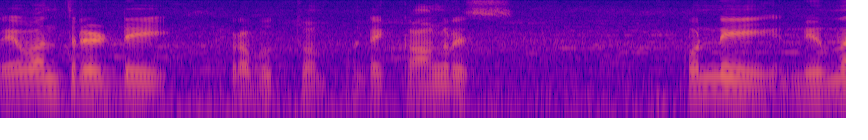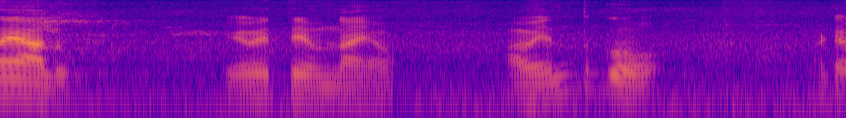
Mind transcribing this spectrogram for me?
రేవంత్ రెడ్డి ప్రభుత్వం అంటే కాంగ్రెస్ కొన్ని నిర్ణయాలు ఏవైతే ఉన్నాయో అవి ఎందుకో అంటే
